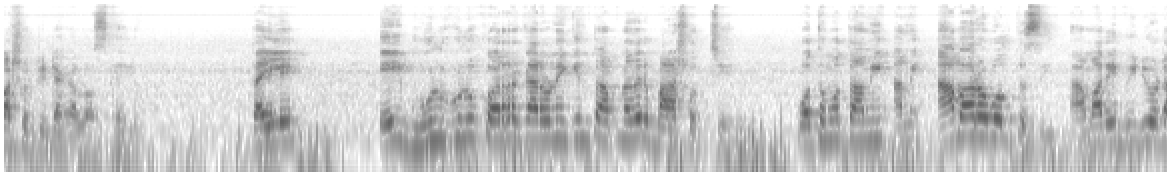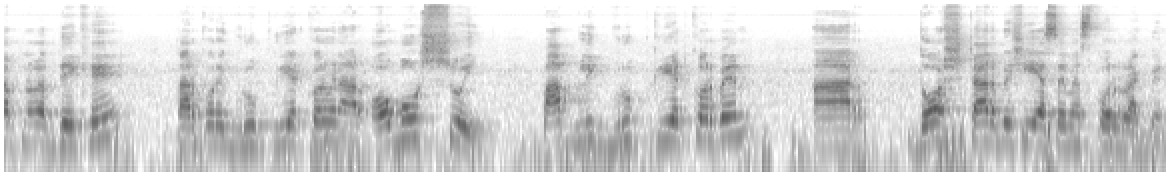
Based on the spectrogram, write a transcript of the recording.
বাষট্টি টাকা লস খাইলো। তাইলে এই ভুলগুলো করার কারণে কিন্তু আপনাদের বাস হচ্ছে। প্রথমত আমি আমি আবারও বলতেছি, আমার এই ভিডিওটা আপনারা দেখে তারপরে গ্রুপ ক্রিয়েট করবেন, আর অবশ্যই পাবলিক গ্রুপ ক্রিয়েট করবেন, আর দশটার বেশি এস এম এস করে রাখবেন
